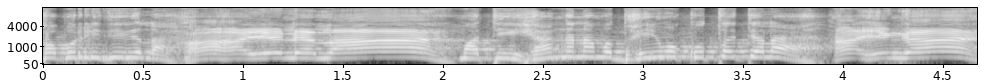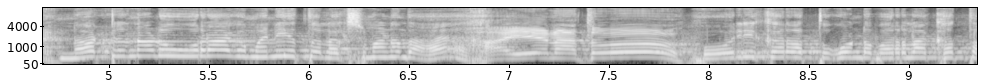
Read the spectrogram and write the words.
ಖಬರ್ ಇದ್ದಿದ್ದಿಲ್ಲ. ಏನಿಲ್ಲ ಹಾ ಎಲ್ಲಿಲ್ಲ ಮತ್ ಈ ಹೆಂಗ ನಮ್ಮ ದೈವ ಕೂತೈತಿಲ್ಲ? ಹಿಂಗ? ನಟ ನಡು ಊರಾಗ ಮನಿ ಇತ್ತು ಲಕ್ಷ್ಮಣದ. ಏನಾತು? ಹೋರಿ ಕರ ತಗೊಂಡು ಬರ್ಲಾಕತ್ತ.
